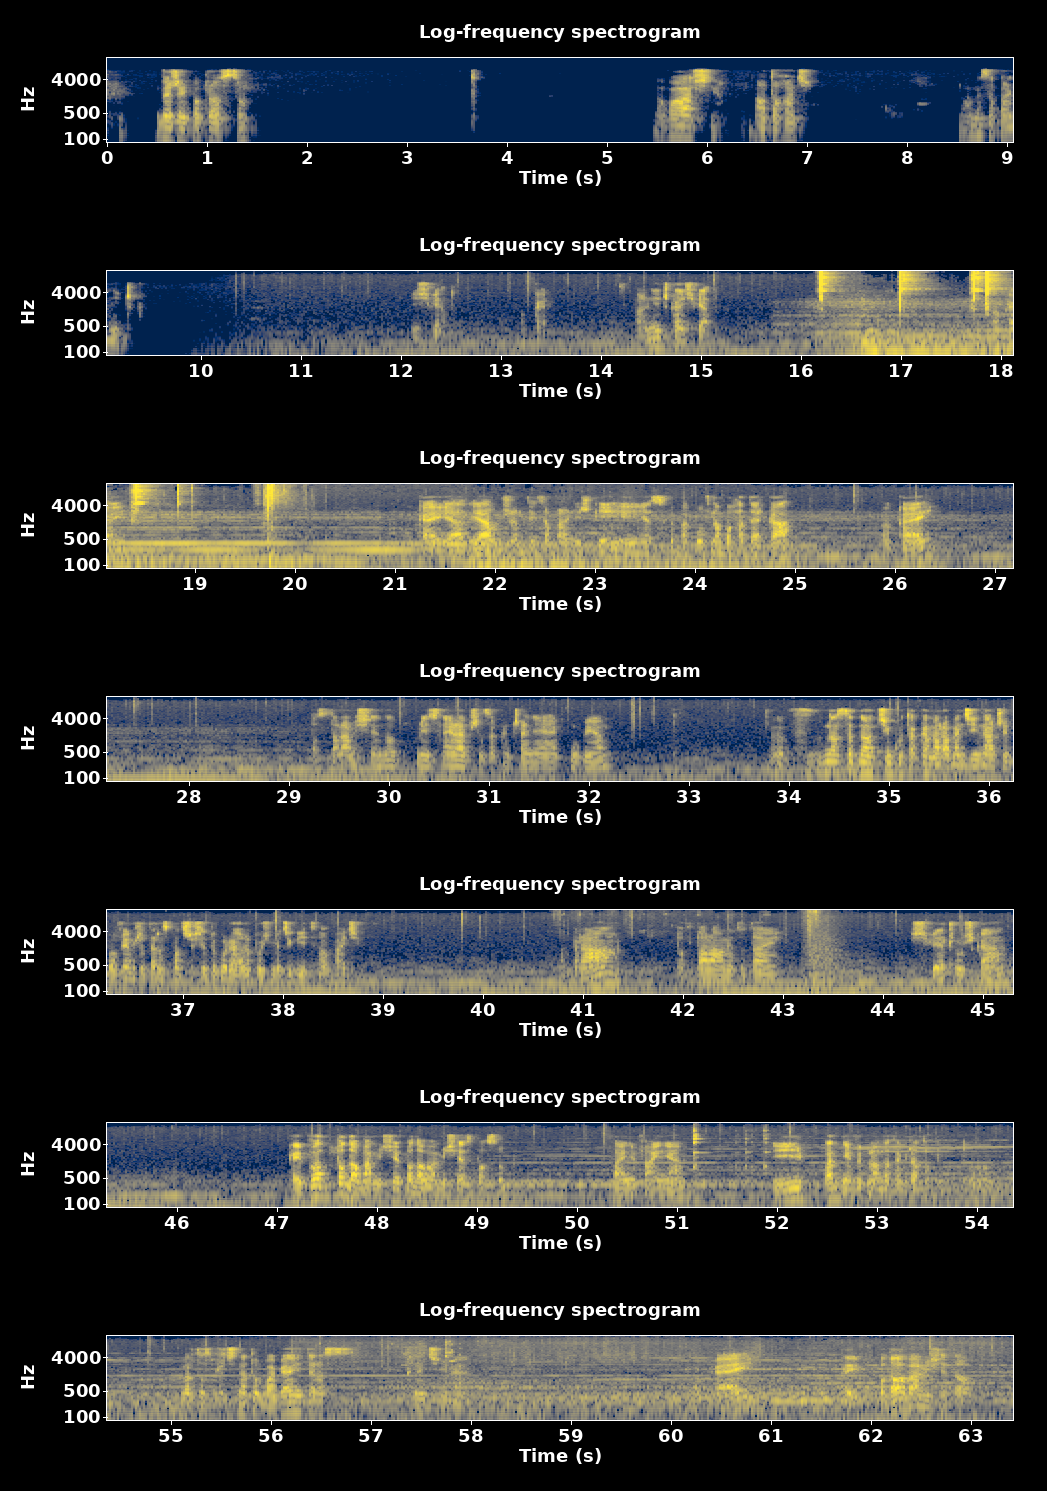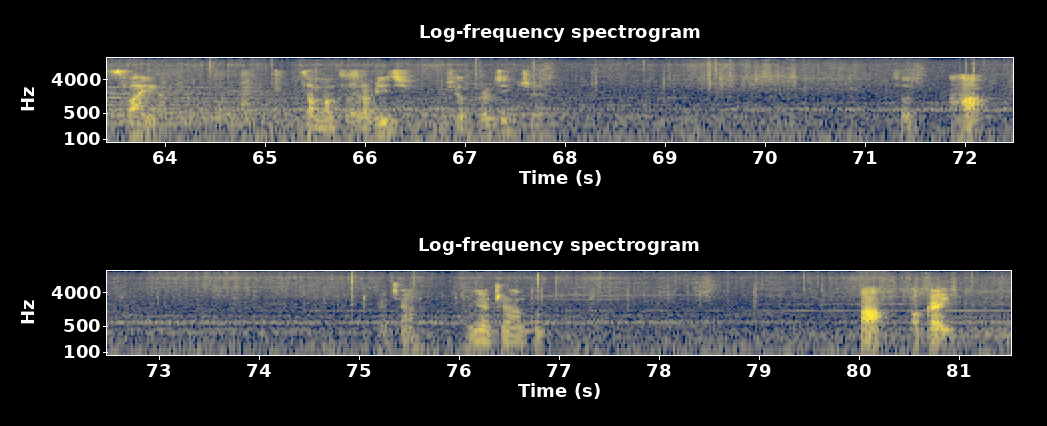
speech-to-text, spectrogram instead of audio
wyżej po prostu. No właśnie, o to chodzi. Mamy zapalniczkę. I światło. Ok. Zapalniczka i światło. Ok. Ok, ja, ja użyłem tej zapalniczki jest chyba główna bohaterka. Ok. Postaram się no, mieć najlepsze zakończenie, jak mówiłem. W następnym odcinku ta kamera będzie inaczej, bo wiem, że teraz patrzę się do góry, ale później będzie git, zaufajcie. Dobra, podpalamy tutaj świeczuszkę. Okej, po, podoba mi się, podoba mi się sposób. Fajnie, fajnie. I ładnie wygląda ta gra, to, to warto zwrócić na to uwagę i teraz kręcimy. Okej. Ej, podoba mi się to. Fajne. Co mam tu zrobić? Mam się odwrócić, czy... Co? Aha. Czekajcie. Nie wiem, czy mam tu... A, okej.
